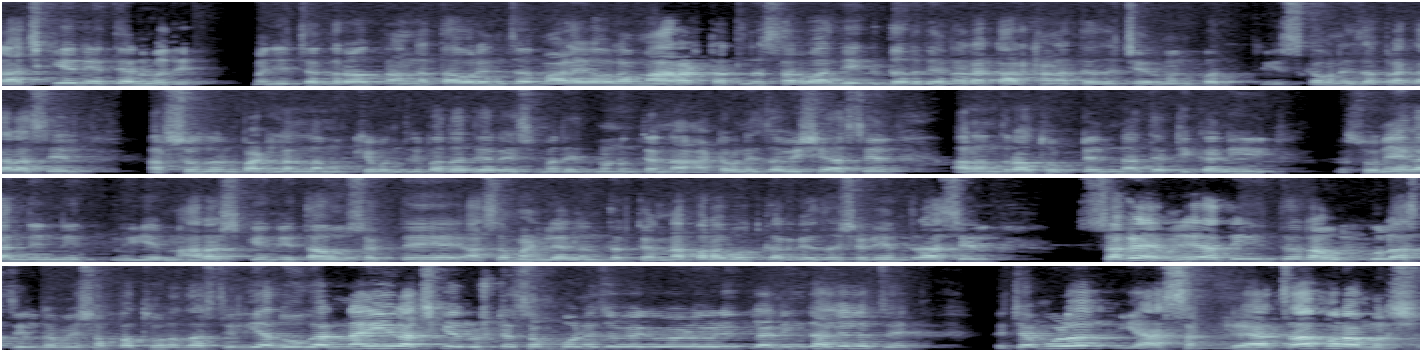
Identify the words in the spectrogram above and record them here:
राजकीय नेत्यांमध्ये म्हणजे चंद्रराव अण्णा तावरेंचं माळेगावला महाराष्ट्रातलं सर्वाधिक दर देणारा कारखाना त्याचं चेअरमन पद हिसकावण्याचा प्रकार असेल हर्षवर्धन पाटलांना मुख्यमंत्री पदाच्या रेसमध्ये म्हणून त्यांना हटवण्याचा विषय असेल अनंतराव थोपटेंना त्या ठिकाणी सोनिया गांधींनी हे महाराष्ट्रीय नेता होऊ शकते असं म्हणल्यानंतर त्यांना पराभूत करण्याचं षडयंत्र असेल सगळ्या म्हणजे आता इथं राहुल कुल असतील रमेश अप्पा थोरात असतील या दोघांनाही राजकीयदृष्ट्या संपवण्याचं वेगवेगळी प्लॅनिंग झालेलंच आहे. त्याच्यामुळं या सगळ्याचा परामर्श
